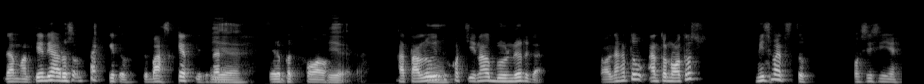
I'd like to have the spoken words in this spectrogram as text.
dalam artian dia harus attack gitu, the basket gitu kan. Iya, Dia dapat fall. iya. Kata lu Hmm. itu Coach Inal blunder gak? Soalnya kan tuh Anton Waters mismatch tuh posisinya.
